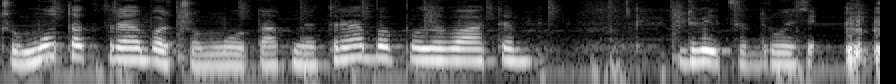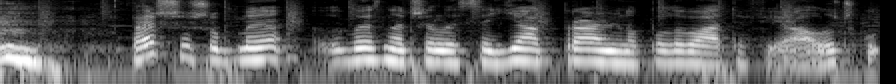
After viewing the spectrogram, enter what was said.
чому так треба, чому так не треба поливати. Дивіться, друзі. Перше, щоб ми визначилися, як правильно поливати фіалочку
